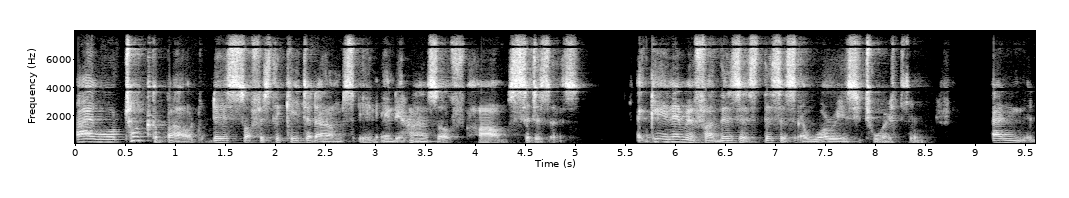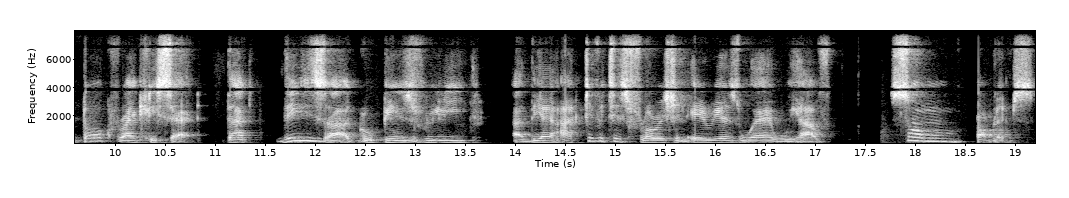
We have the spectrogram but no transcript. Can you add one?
I will talk about these sophisticated arms in, in the hands of um, citizens. Again, Emefa, this is, this is a worrying situation. And Doc rightly said that these uh, groupings really, uh, their activities flourish in areas where we have some problems.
